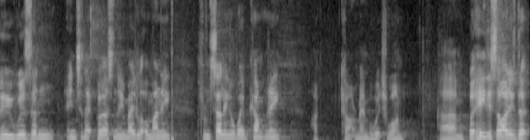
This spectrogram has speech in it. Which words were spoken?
who was an internet person who made a lot of money from selling a web company. I can't remember which one. Um, but he decided that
